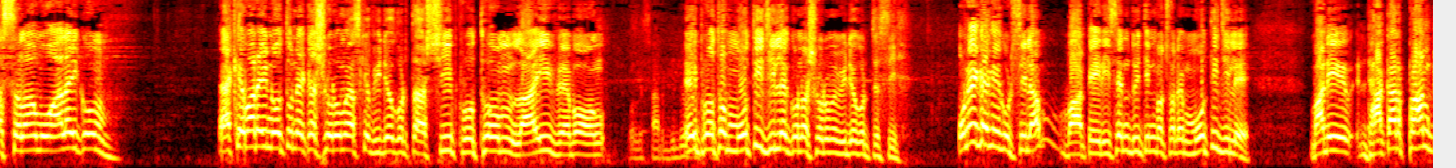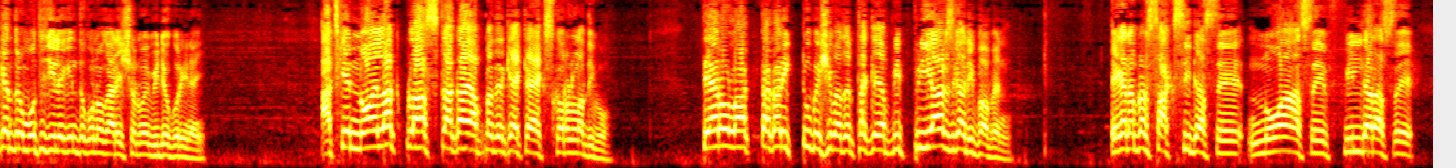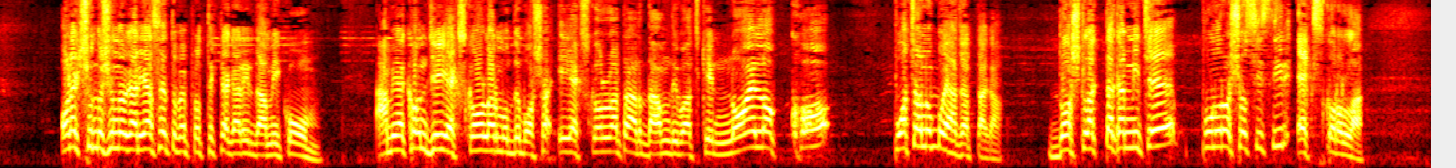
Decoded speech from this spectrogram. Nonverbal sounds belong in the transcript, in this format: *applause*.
আসসালামু আলাইকুম। একেবারেই নতুন একটা শোরুমে আজকে ভিডিও করতে আসছি। প্রথম লাইভ এবং এই প্রথম মতিঝিলে কোনো শোরুমে ভিডিও করতেছি। অনেক আগে করছিলাম বাট এই রিসেন্ট দুই তিন বছরে মতিঝিলে মানে ঢাকার প্রাণ কেন্দ্র মতিঝিলে কিন্তু কোনো গাড়ির শোরুমে ভিডিও করি নাই। আজকে নয় লাখ প্লাস টাকায় আপনাদেরকে একটা এক্স করোলা দিব। তেরো লাখ টাকার একটু বেশি বাজার থাকলে আপনি প্রিয়ার্স গাড়ি পাবেন। এখানে আপনার সাকসিড আছে নোয়া আছে ফিল্ডার আছে অনেক সুন্দর সুন্দর গাড়ি আছে, তবে প্রত্যেকটা গাড়ির দামই কম। আমি এখন যেই এক্স করোলার মধ্যে বসা, এই এক্সকরোলাটার দাম দিব আজকে নয় লক্ষ পঁচানব্বই হাজার টাকা। দশ লাখ টাকার নিচে পনেরোশো সিসির এক্স করোলা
